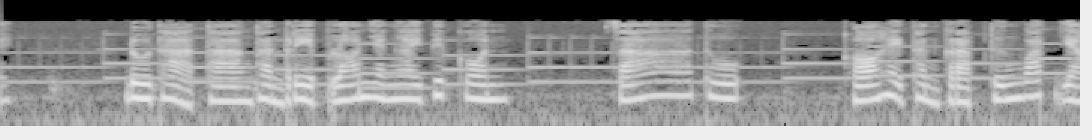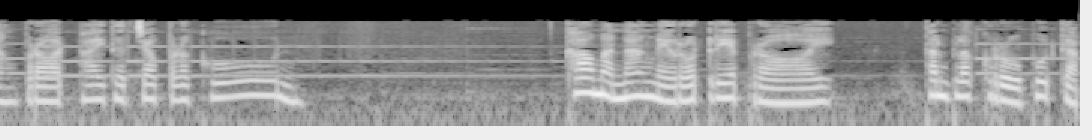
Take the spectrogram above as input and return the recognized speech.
ย ดูท่าทางท่านรีบร้อนยังไงพิกลสาธุ ขอให้ท่านกลับถึงวัดอย่างปลอดภัยเถิดเจ้าประคุณเข้ามานั่งในรถเรียบร้อย ท่านพระครูพูดกับ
